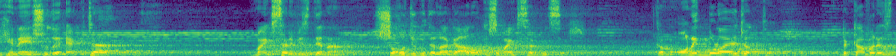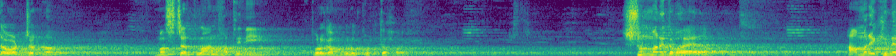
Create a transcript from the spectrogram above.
এখানে শুধু একটা মাইক সার্ভিস দেয় না, সহযোগিতা লাগে আরও কিছু মাইক সার্ভিসের কারণ অনেক বড় আয়োজন তো। এটা কাভারেজ দেওয়ার জন্য মাস্টার প্ল্যান হাতে নিয়ে প্রোগ্রামগুলো করতে হয়। সম্মানিত ভাইয়েরা, আমরা এখানে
